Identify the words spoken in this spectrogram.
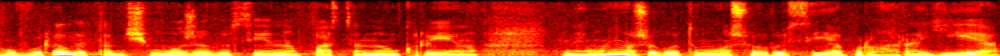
говорили там, чи може Росія напасти на Україну, не може, бо тому що Росія програє.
